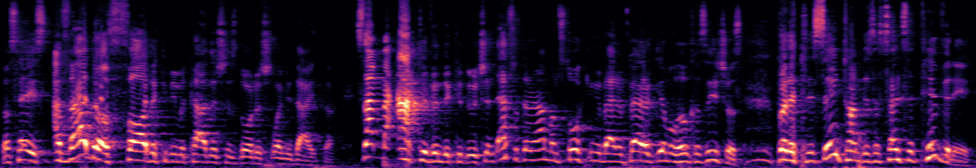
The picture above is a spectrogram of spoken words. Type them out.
Das heißt, avada a father can be his daughter Shlomi Daita. It's not active in the Kedusha, and that's what the Rambam's talking about in Barak Gimel Hilchas But at the same time, there's a sensitivity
